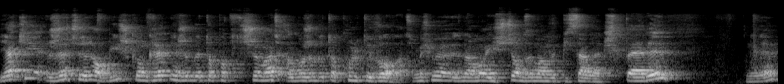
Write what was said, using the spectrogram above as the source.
Jakie rzeczy robisz konkretnie, żeby to podtrzymać albo żeby to kultywować? Myśmy na mojej ściądze mam wypisane cztery, no nie?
